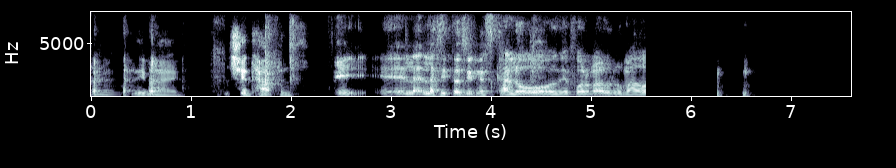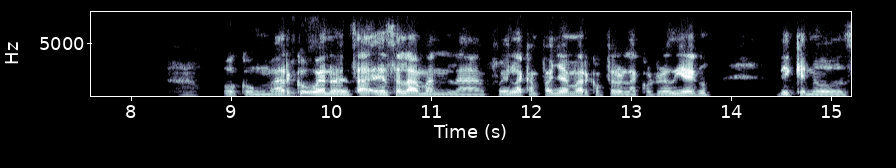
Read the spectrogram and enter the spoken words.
Sí. Shit happens. Sí, eh, la, la situación escaló de forma abrumadora. O con Marco, bueno, esa, esa la, la fue en la campaña de Marco, pero la corrió Diego, de que nos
